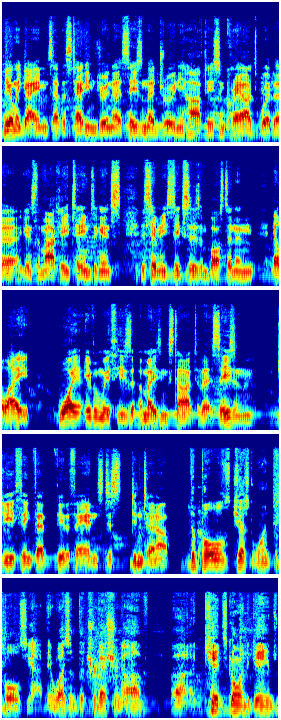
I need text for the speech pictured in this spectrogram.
the only games at the stadium during that season that drew any half decent crowds were the against the marquee teams against the 76ers and Boston and LA. Why, even with his amazing start to that season, do you think that the other fans just didn't turn up? The Bulls just weren't the Bulls yet. There wasn't the tradition of uh, kids going to games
